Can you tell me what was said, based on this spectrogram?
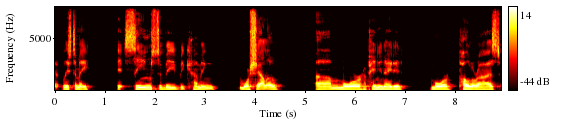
at least to me, it seems to be becoming more shallow, um, more opinionated, more polarized,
